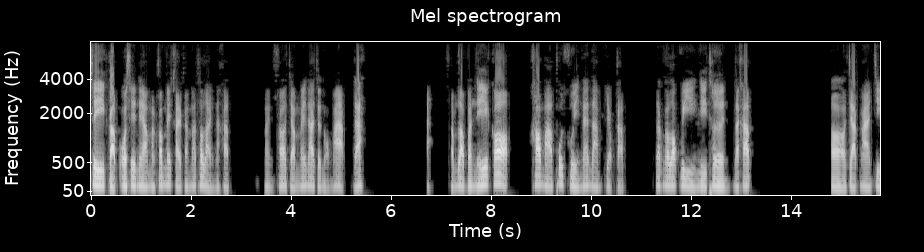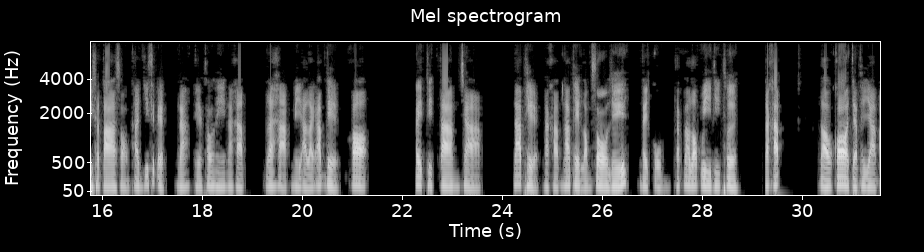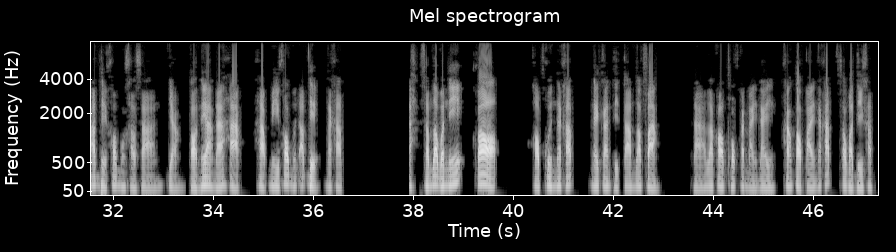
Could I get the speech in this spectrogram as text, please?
C กับโอเซเนียมันก็ไม่ไกลกันมากเท่าไหร่นะครับ มันก็จะไม่น่าจะหน่วงมากนะ สำหรับวันนี้ก็เข้ามาพูดคุยแนะนำเกี่ยวกับ r a g n a r o k V Return นะครับจากงาน G Star 2021 นะเพียงเท่านี้นะครับ และหากมีอะไรอัปเดตก็ให้ติดตามจากหน้าเพจนะครับ หน้าเพจลอมโซหรือในกลุ่ม r a g n a r o k V Return นะครับ เราก็จะพยายามอัปเดตข้อมูลข่าวสารอย่างต่อเนื่องนะ หากหากมีข้อมูลอัปเดตนะครับ อะสำหรับวันนี้ก็ขอบคุณนะครับ ในการติดตามรับฟังนะแล้วก็พบกันใหม่ในครั้งต่อไปนะครับ สวัสดีครับ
